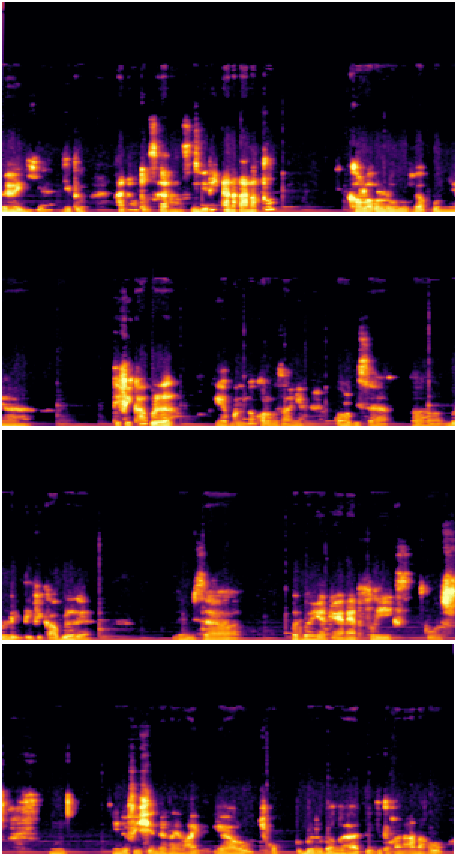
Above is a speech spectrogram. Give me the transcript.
bahagia gitu. Karena untuk sekarang sendiri anak-anak tuh kalau lu nggak punya TV kabel ya beruntung kalau misalnya lo bisa uh, beli TV kabel ya. Yang bisa berbayar kayak Netflix terus hmm, Indovision dan lain-lain ya lo cukup berbangga hati gitu. Karena anak lo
